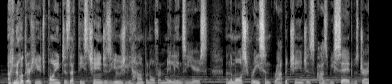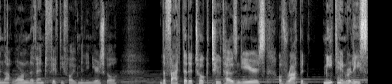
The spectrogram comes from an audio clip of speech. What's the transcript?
another huge point is that these changes usually happen over millions of years, and the most recent rapid changes, as we said, was during that warming event 55 million years ago. The fact that it took 2,000 years of rapid methane release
